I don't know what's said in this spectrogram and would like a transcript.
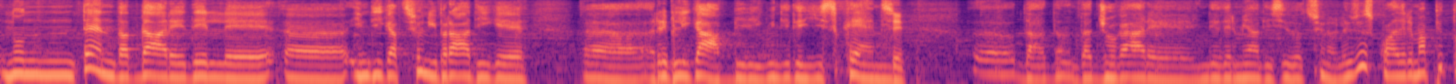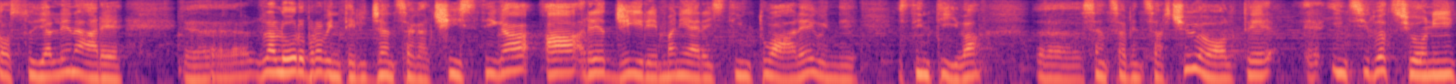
non tenda a dare delle eh, indicazioni pratiche eh, replicabili, quindi degli schemi Sì. Eh, da, da- da giocare in determinate situazioni alle sue squadre, ma piuttosto di allenare eh, la loro propria intelligenza calcistica a reagire in maniera istintuale, quindi istintiva, eh, senza pensarci due volte, eh, in situazioni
